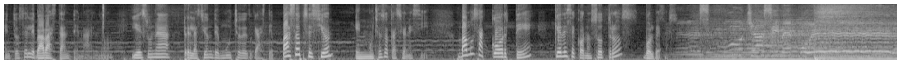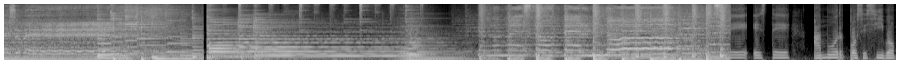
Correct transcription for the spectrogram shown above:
Entonces le va bastante mal, ¿no? Y es una relación de mucho desgaste. ¿Pasa obsesión? En muchas ocasiones sí. Vamos a corte, quédese con nosotros, volvemos. escuchas y me puedes ver. Lo nuestro terminó. de este amor posesivo.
